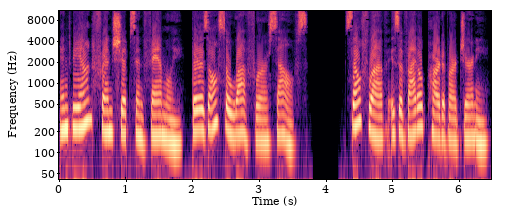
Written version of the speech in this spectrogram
And beyond friendships and family, there is also love for ourselves. Self-love is a vital part of our journey.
